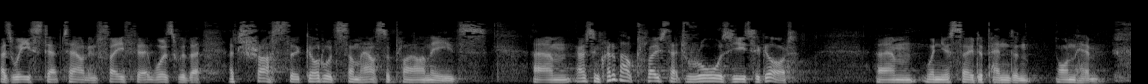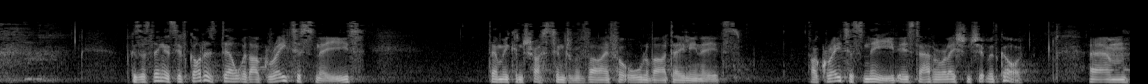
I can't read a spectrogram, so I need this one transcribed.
As we stepped out in faith, it was with a, a trust that God would somehow supply our needs. Um, and it's incredible how close that draws you to God um, when you're so dependent on Him. Because the thing is, if God has dealt with our greatest need, then we can trust Him to provide for all of our daily needs. Our greatest need is to have a relationship with God. Um,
